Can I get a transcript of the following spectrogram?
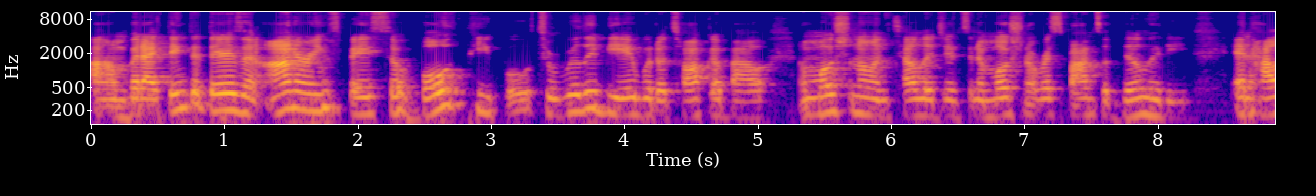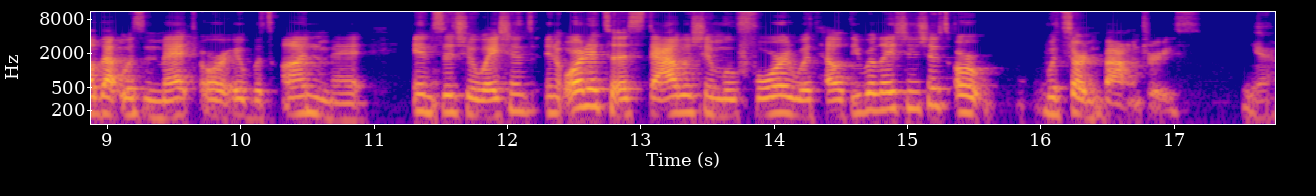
Um, but I think that there's an honoring space of both people to really be able to talk about emotional intelligence and emotional responsibility and how that was met or it was unmet in situations in order to establish and move forward with healthy relationships or with certain boundaries. Yeah.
